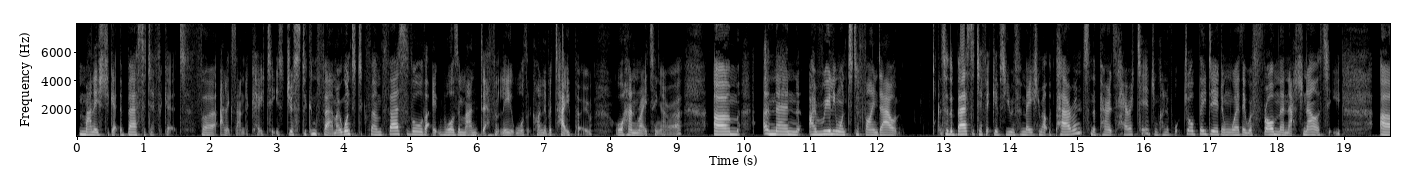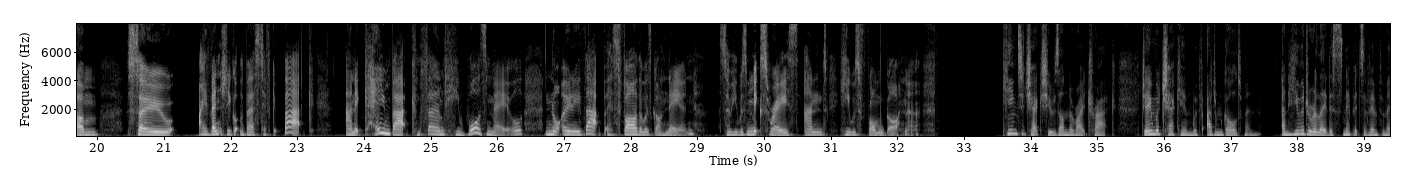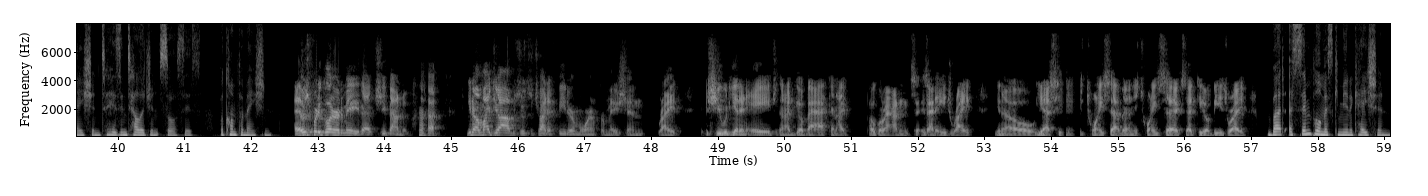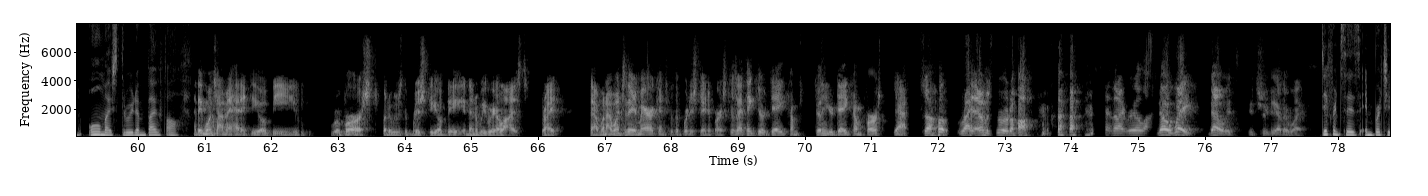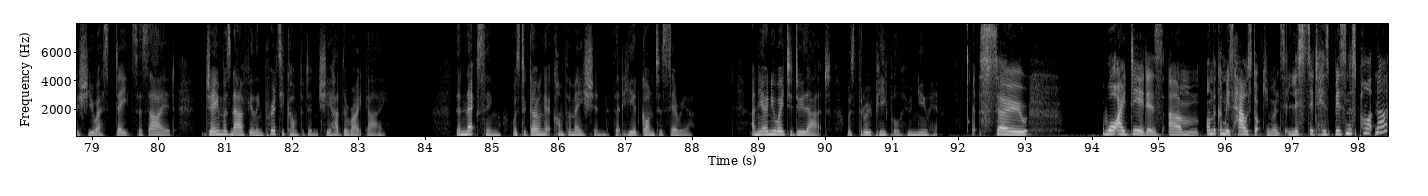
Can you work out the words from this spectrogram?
managed to get the birth certificate for Alexander Cotes just to confirm. I wanted to confirm, first of all, that it was a man, definitely. It wasn't kind of a typo or handwriting error. Um, and then I really wanted to find out. So, the birth certificate gives you information about the parents and the parents' heritage and kind of what job they did and where they were from, their nationality. Um, so, I eventually got the birth certificate back and it came back confirmed he was male. Not only that, but his father was Ghanaian. So he was mixed race and he was from Ghana. Keen to check she was on the right track, Jane would check in with Adam Goldman, and he would relay the snippets of information to his intelligence sources for confirmation. It was pretty clear to me that she found him. you know, my job was just to try to feed her more information, right? She would get an age, then I'd go back and I'd poke around and say, is that age right? You know, yes, he's 27, he's 26, that DOB's right. But a simple miscommunication almost threw them both off. I think one time I had a DOB reversed, but it was the British DOB, and then we realized, right, that when I went to the Americans with the British date of birth, because I think your day comes, doesn't your day come first? Yeah. So, right, I almost threw it off, and then I realized, no, wait, no, it's it's the other way. Differences in British US dates aside, Jane was now feeling pretty confident she had the right guy. The next thing was to go and get confirmation that he had gone to Syria. And the only way to do that was through people who knew him. So, what I did is um, on the Companies House documents, it listed his business partner.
